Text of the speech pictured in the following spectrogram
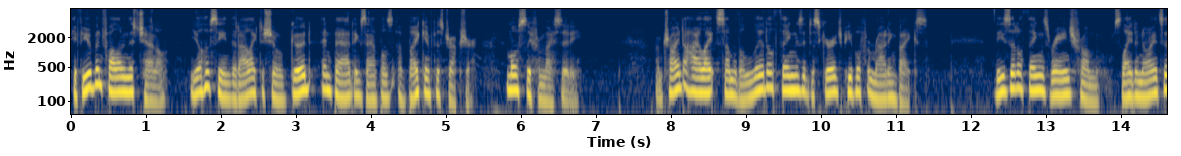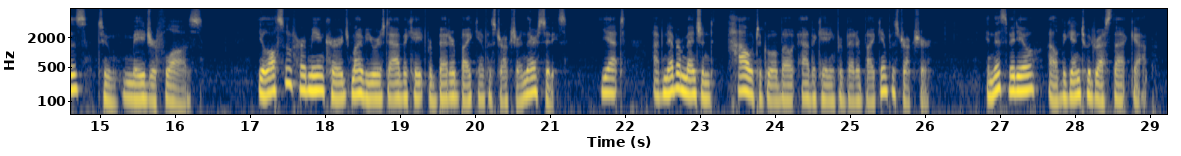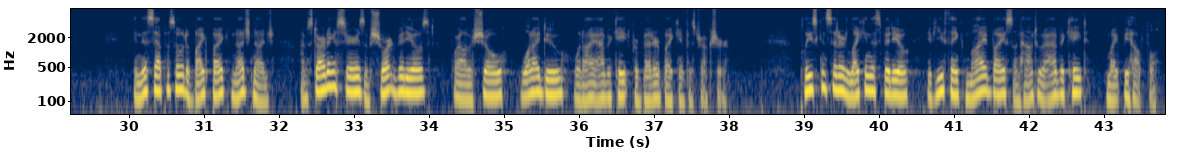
If you have been following this channel, you'll have seen that I like to show good and bad examples of bike infrastructure, mostly from my city. I'm trying to highlight some of the little things that discourage people from riding bikes. These little things range from slight annoyances to major flaws. You'll also have heard me encourage my viewers to advocate for better bike infrastructure in their cities. Yet, I've never mentioned how to go about advocating for better bike infrastructure. In this video, I'll begin to address that gap. In this episode of Bike Bike Nudge Nudge, I'm starting a series of short videos where I will show what I do when I advocate for better bike infrastructure. Please consider liking this video if you think my advice on how to advocate might be helpful.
